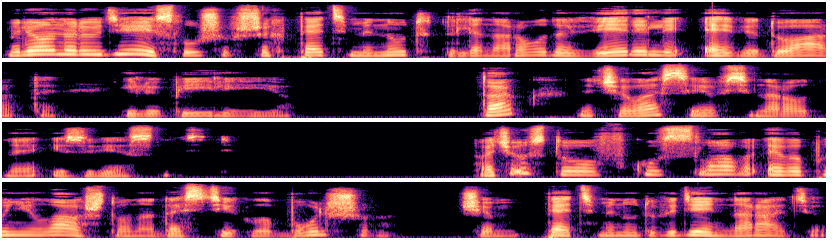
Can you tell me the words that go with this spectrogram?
Миллионы людей, слушавших пять минут для народа, верили Эви Дуарте и любили ее. Так началась ее всенародная известность. Почувствовав вкус славы, Эва поняла, что она достигла большего, чем пять минут в день на радио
